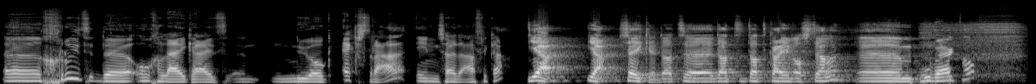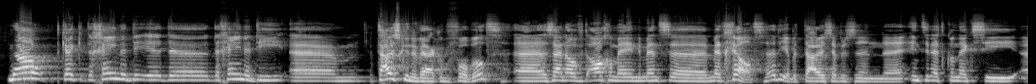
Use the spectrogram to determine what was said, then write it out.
Uh, groeit de ongelijkheid eh, nu ook extra in Zuid-Afrika? Ja, ja, zeker. Dat, uh, dat, dat kan je wel stellen. Um, Hoe werkt dat? Nou, kijk, degene die, de, degene die um, thuis kunnen werken bijvoorbeeld, uh, zijn over het algemeen de mensen met geld. Hè? Die hebben thuis hebben ze een uh, internetconnectie. Uh,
